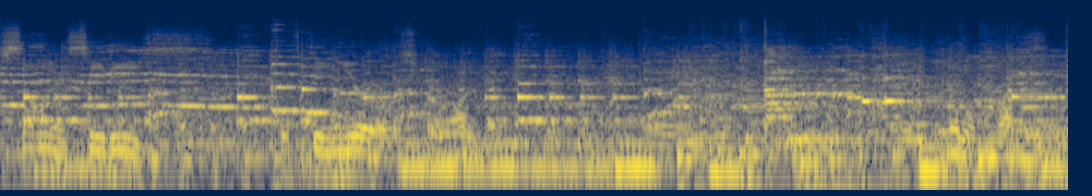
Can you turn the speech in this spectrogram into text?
Selling CDs. 15 euros for one. Little price.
